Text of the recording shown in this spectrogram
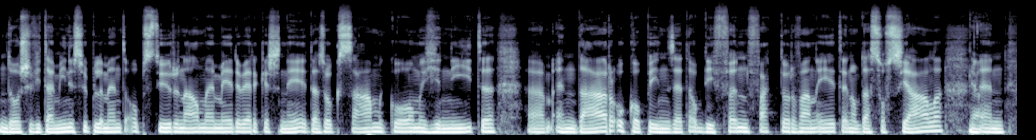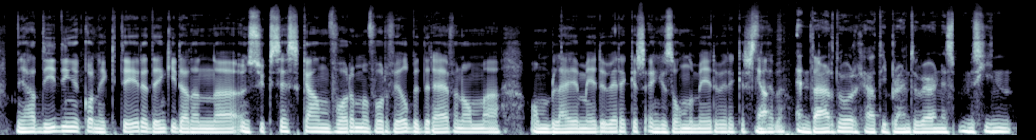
een doosje vitaminesupplementen opsturen aan al mijn medewerkers. Nee, dat is ook samenkomen, genieten um, en daar ook op inzetten, op die fun factor van eten en op dat sociale. En ja, die dingen connecteren, denk ik dat een, uh, een succes kan vormen voor veel bedrijven om, uh, om blije medewerkers en gezonde medewerkers te hebben. En daardoor gaat die brand awareness misschien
